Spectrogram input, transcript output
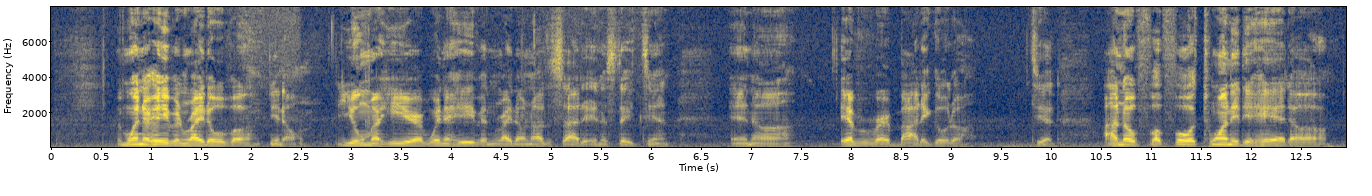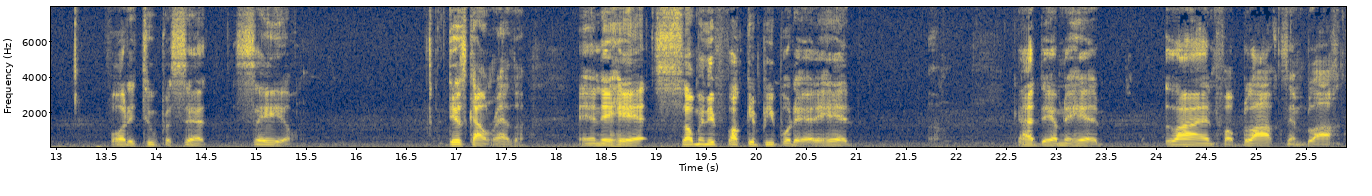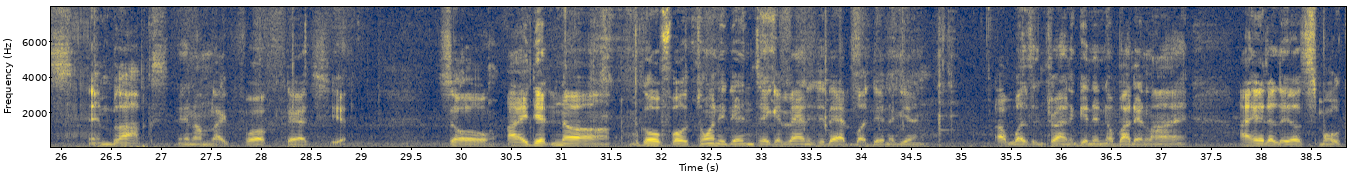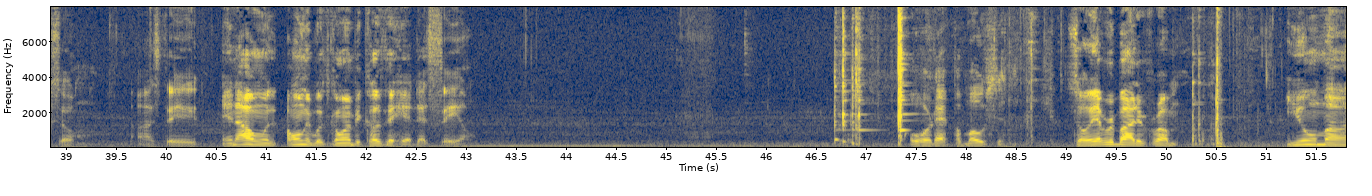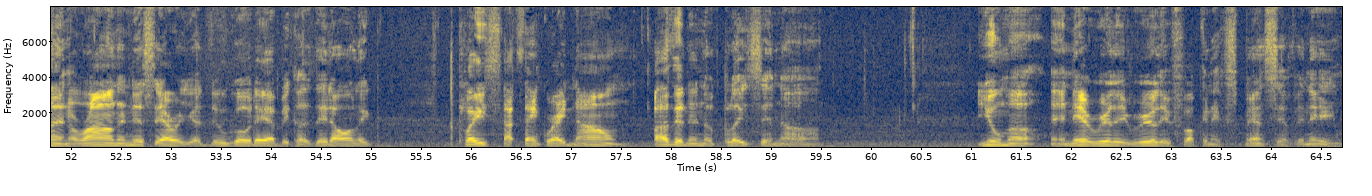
And Winter Haven right over, you know, Yuma here, Winter Haven right on the other side of Interstate 10. And uh, everybody go to 10. I know for 420 they had uh, 42% sale, discount rather. And they had so many fucking people there. They had, goddamn, they had line for blocks and blocks and blocks. And I'm like, fuck that shit. So I didn't uh, go for 20, didn't take advantage of that. But then again, I wasn't trying to get in nobody line. I had a little smoke, so I stayed. And I only was going because they had that sale. Or that promotion. So everybody from Yuma and around in this area do go there because they're the only place I think right now, other than the place in uh, Yuma, and they're really, really fucking expensive, and they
